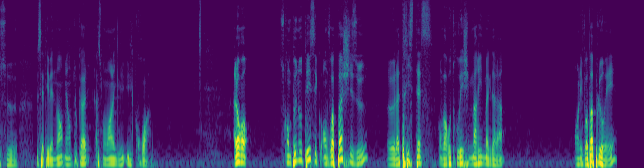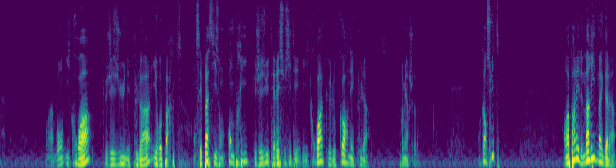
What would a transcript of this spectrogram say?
ce, cet événement, mais en tout cas, à ce moment-là, il, croit. Alors, ce qu'on peut noter, c'est qu'on ne voit pas chez eux euh, la tristesse qu'on va retrouver chez Marie de Magdala. On ne les voit pas pleurer. bon, ils croient que Jésus n'est plus là, ils repartent. On ne sait pas s'ils ont compris que Jésus était ressuscité. Ils croient que le corps n'est plus là. Première chose. Ensuite, on va parler de Marie de Magdala.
